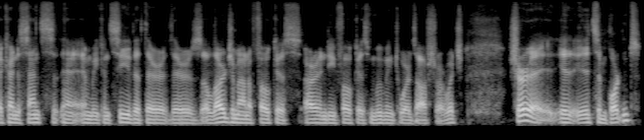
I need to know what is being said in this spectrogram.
I kind of sense and we can see that there there's a large amount of focus, R&D focus moving towards offshore, which sure, it, it's important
